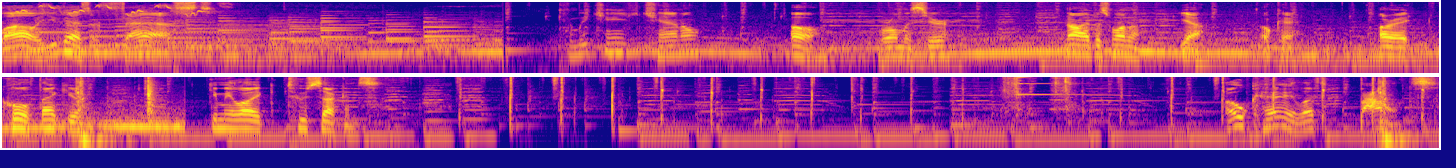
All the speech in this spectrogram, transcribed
Wow, you guys are fast. Can we change the channel? Oh, we're almost here? No, I just wanna... Yeah, okay. Alright, cool, thank you. Give me like two seconds. Okay, let's bounce.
